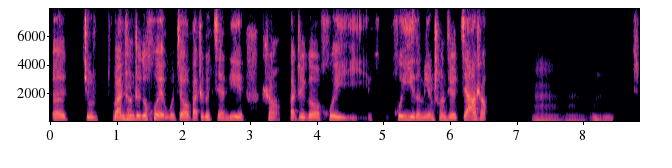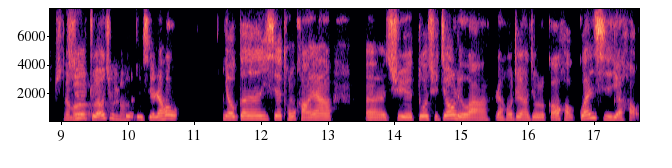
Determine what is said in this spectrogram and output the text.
呃就完成这个会，我就要把这个简历上把这个会议会议的名称就加上。嗯嗯嗯，嗯，那么其实主要就是做嗯这些，然后要跟一些同行呀，呃，去多去交流啊，然后这样就是搞好关系也好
